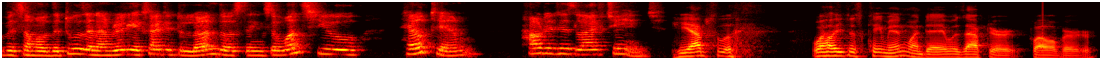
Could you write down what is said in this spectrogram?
with some of the tools and i'm really excited to learn those things. So once you helped him how did his life change? He absolutely well he just came in one day. It was after 12 or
